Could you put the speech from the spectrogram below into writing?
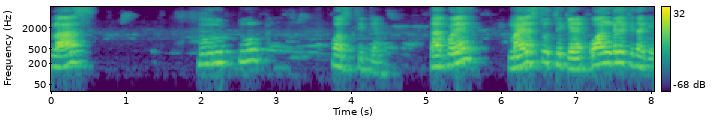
plus two root two cos theta তারপরে মাইনাস টু থেকে ওয়ান গেলে কি থাকে?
